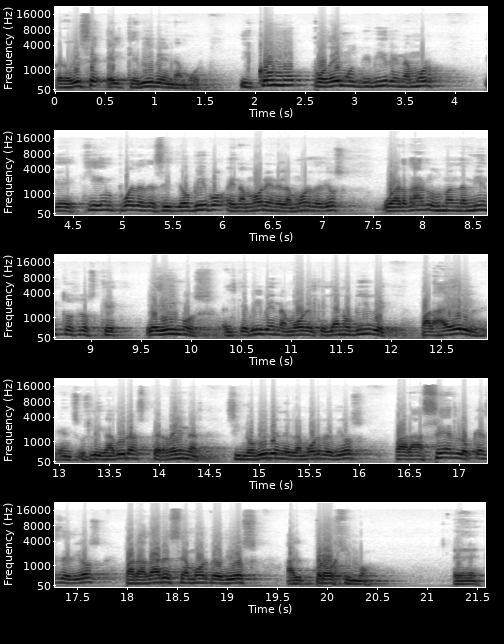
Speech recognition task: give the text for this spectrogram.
Pero dice el que vive en amor. ¿Y cómo podemos vivir en amor? Eh, ¿Quién puede decir yo vivo en amor, en el amor de Dios? Guardar los mandamientos, los que leímos, el que vive en amor, el que ya no vive para él en sus ligaduras terrenas, sino vive en el amor de Dios, para hacer lo que es de Dios, para dar ese amor de Dios al prójimo. Eh,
